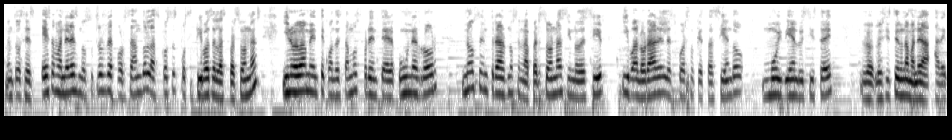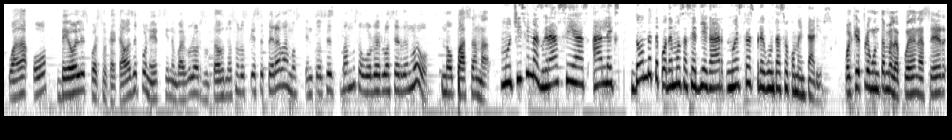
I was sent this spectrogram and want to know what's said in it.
Entonces, esa manera es nosotros reforzando las cosas positivas de las personas y nuevamente cuando estamos frente a un error, no centrarnos en la persona, sino decir y valorar el esfuerzo que está haciendo. Muy bien, lo hiciste lo, hiciste de una manera adecuada o veo el esfuerzo que acabas de poner, sin embargo los resultados no son los que esperábamos, entonces vamos a volverlo a hacer de nuevo, no pasa nada. Muchísimas gracias Alex, ¿dónde te podemos hacer llegar nuestras preguntas o comentarios? Cualquier pregunta me la pueden hacer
